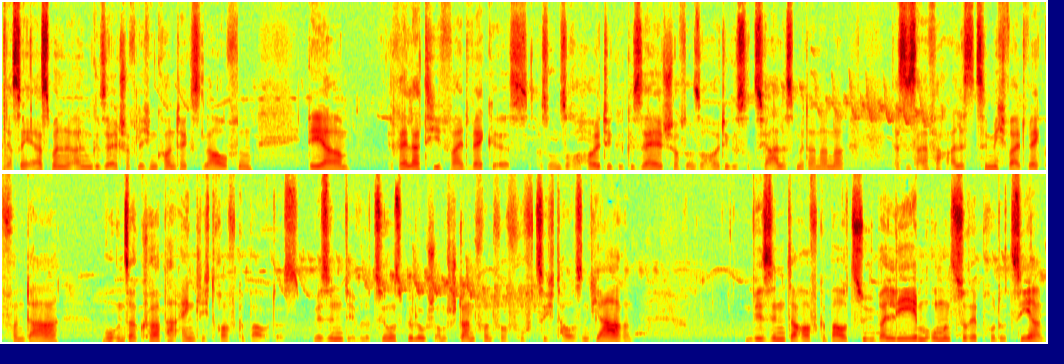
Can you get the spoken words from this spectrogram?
dass wir erstmal in einem gesellschaftlichen Kontext laufen, der relativ weit weg ist. Also unsere heutige Gesellschaft, unser heutiges soziales Miteinander, das ist einfach alles ziemlich weit weg von da, wo unser Körper eigentlich drauf gebaut ist. Wir sind evolutionsbiologisch am Stand von vor 50.000 Jahren. Wir sind darauf gebaut zu überleben, um uns zu reproduzieren.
